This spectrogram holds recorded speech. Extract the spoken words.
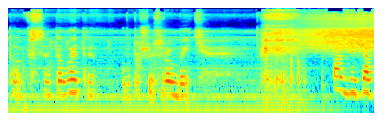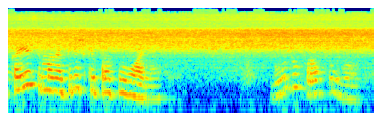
Так, все, давайте буду щось робити. Так, дівчатка, є у мене трішки просування. Буду просувати.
